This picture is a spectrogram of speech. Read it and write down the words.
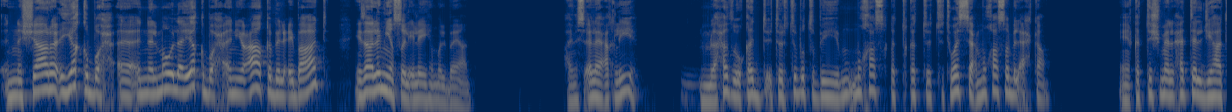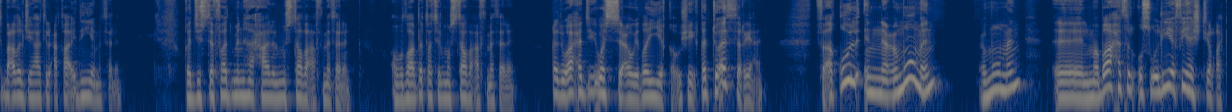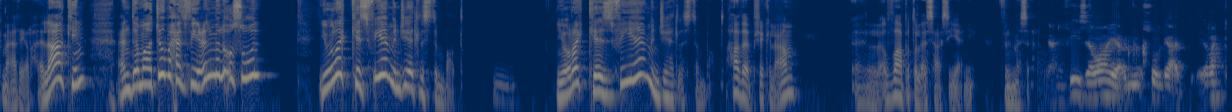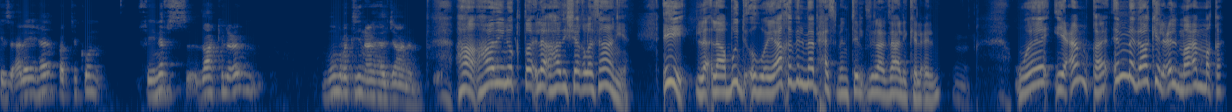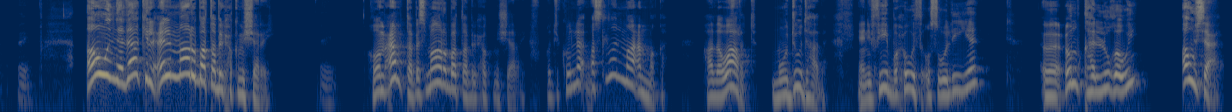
إن الشارع يقبح آه، إن المولى يقبح أن يعاقب العباد إذا لم يصل إليهم البيان. هاي مسألة عقلية. ملاحظ وقد ترتبط بمو خاصه قد قد تتوسع مو خاصه بالأحكام. يعني قد تشمل حتى الجهات بعض الجهات العقائدية مثلا. قد يستفاد منها حال المستضعف مثلا أو ضابطة المستضعف مثلا. قد واحد يوسع أو يضيق أو شيء قد تؤثر يعني. فأقول إن عموما عموما آه، المباحث الأصولية فيها اشتراك مع غيرها. لكن عندما تبحث في علم الأصول يركز فيها من جهة الاستنباط. يركز فيها من جهة الاستنباط. هذا بشكل عام الضابط الأساسي يعني في المسألة. يعني في زوايا علم الأصول قاعد يركز عليها قد تكون في نفس ذاك العلم مو مركزين على هالجانب. ها هذه نقطة لا هذه شغلة ثانية. إي لا لابد هو ياخذ المبحث من ذلك العلم ويعمقه إما ذاك العلم ما عمقه. أو إن ذاك العلم ما ربطه بالحكم الشرعي. هو معمقه بس ما ربطه بالحكم الشرعي. قد يكون لا أصلا ما عمقه. هذا وارد موجود هذا. يعني في بحوث أصولية آه، عمقها اللغوي أوسع.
